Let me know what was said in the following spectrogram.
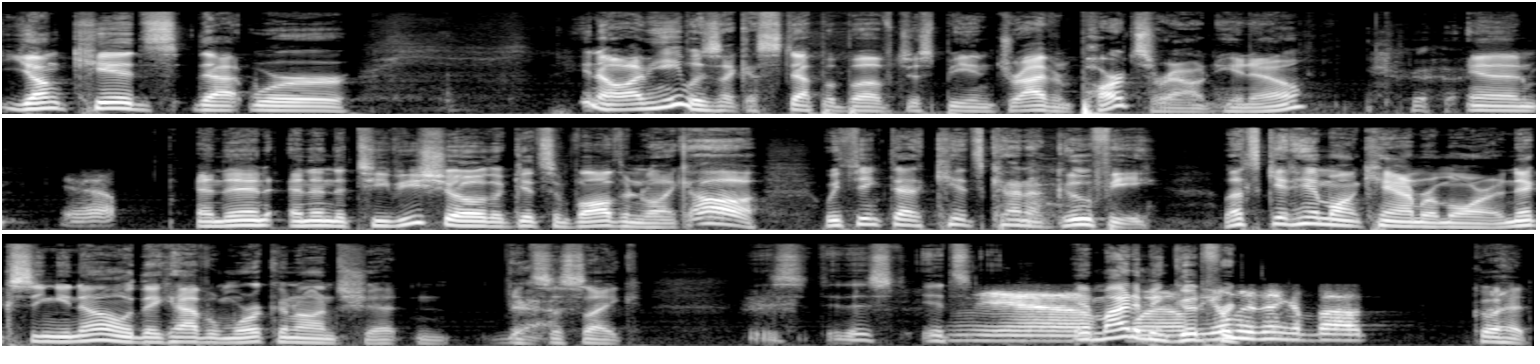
young kids that were, you know, I mean, he was like a step above just being driving parts around, you know, and Yeah. And then and then the TV show that gets involved and they're like, oh, we think that kid's kind of goofy. Let's get him on camera more. And next thing you know, they have him working on shit, and it's Yeah. just like, it's it's, it's Yeah. It might have been well, good the for- only thing about go ahead.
